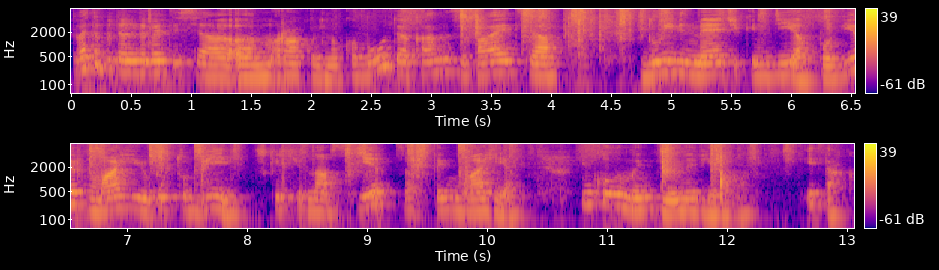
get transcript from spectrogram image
Давайте будемо дивитися ем, оракульну колоду, яка називається Believe in Magic India. Повір в магію у тобі, оскільки в нас є завжди магія. Інколи ми в не віримо. І так,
